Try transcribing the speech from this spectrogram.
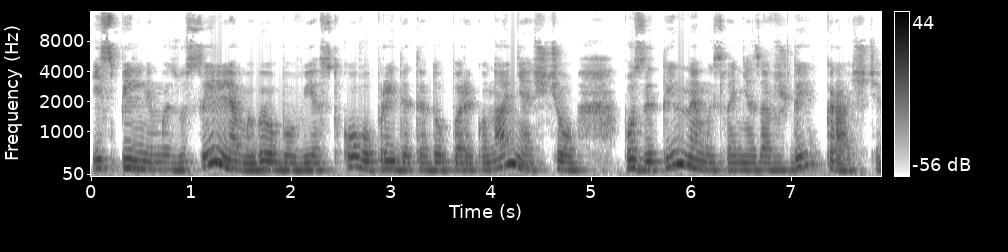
І спільними зусиллями ви обов'язково прийдете до переконання, що позитивне мислення завжди краще.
